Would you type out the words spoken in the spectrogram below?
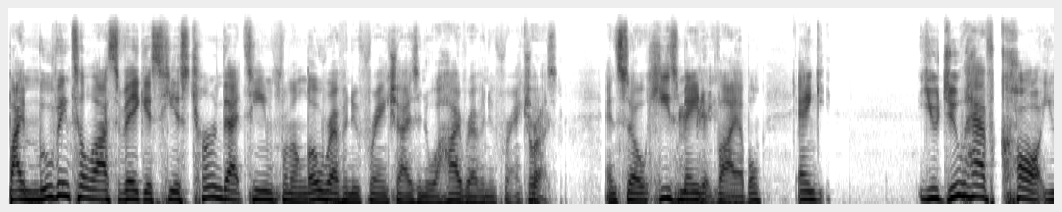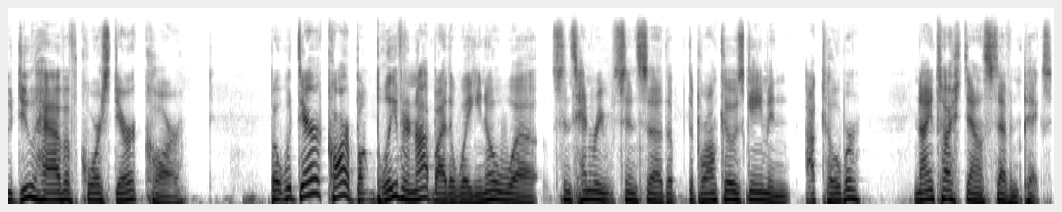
By moving to Las Vegas, he has turned that team from a low revenue franchise into a high revenue franchise. Correct. And so he's made it viable. And you do have Carr, you do have, of course, Derek Carr. But with Derek Carr, but believe it or not, by the way, you know, uh, since Henry, since uh, the the Broncos game in October, nine touchdowns, seven picks.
